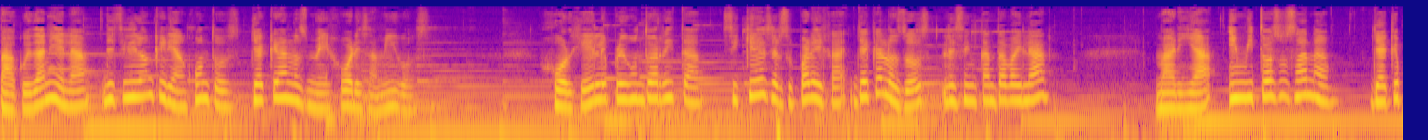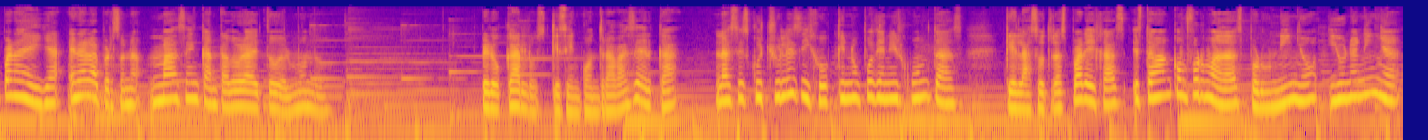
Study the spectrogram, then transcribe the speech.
Paco y Daniela decidieron que irían juntos, ya que eran los mejores amigos. Jorge le preguntó a Rita si quiere ser su pareja, ya que a los dos les encanta bailar. María invitó a Susana, ya que para ella era la persona más encantadora de todo el mundo. Pero Carlos, que se encontraba cerca, las escuchó y les dijo que no podían ir juntas, que las otras parejas estaban conformadas por un niño y una niña,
